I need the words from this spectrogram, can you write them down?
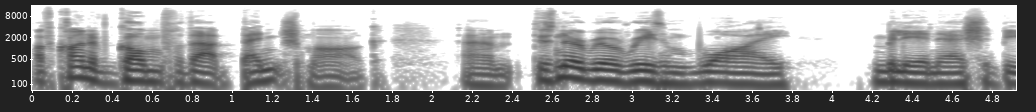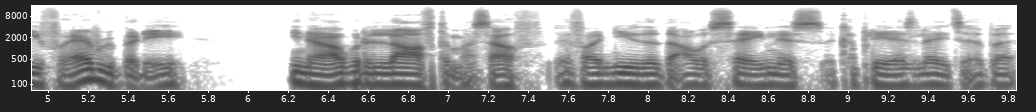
I've kind of gone for that benchmark. Um, there's no real reason why millionaire should be for everybody. You know, I would have laughed at myself if I knew that, that I was saying this a couple of years later, but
